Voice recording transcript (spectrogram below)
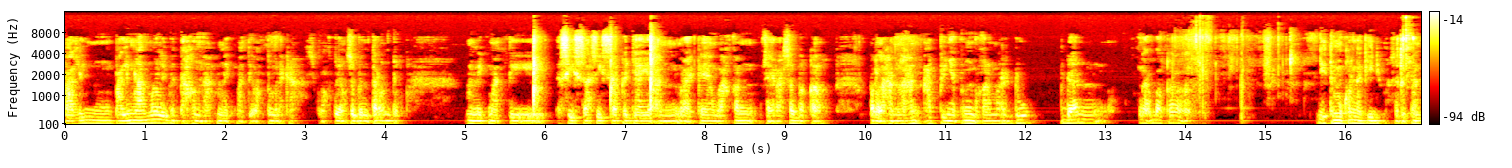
paling paling lama lima tahun lah menikmati waktu mereka. Waktu yang sebentar untuk menikmati sisa-sisa kejayaan mereka yang bahkan saya rasa bakal perlahan-lahan apinya pun bakal meredup dan nggak bakal ditemukan lagi di masa depan.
